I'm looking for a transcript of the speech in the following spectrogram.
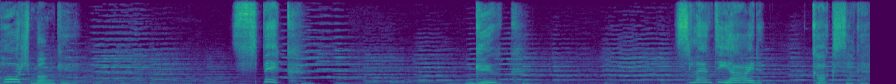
Porch Monkey. Spick. Gook. Slanty eyed cocksucker.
